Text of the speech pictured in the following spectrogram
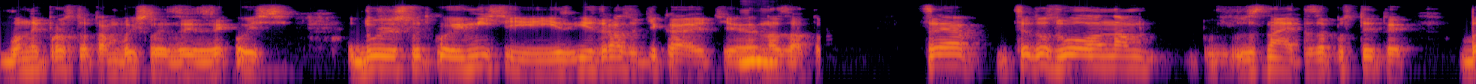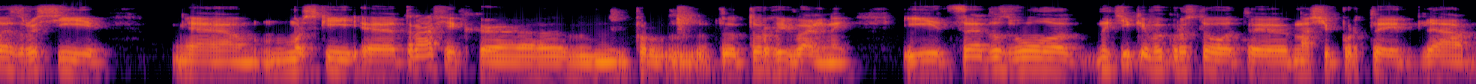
вони просто там вийшли з, з якоїсь дуже швидкої місії і, і одразу тікають е, Мгм. назад. Це, це дозволило нам, знаєте, запустити без Росії. Е, Морський е, трафік е, торгівельний, і це дозволило не тільки використовувати наші порти для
